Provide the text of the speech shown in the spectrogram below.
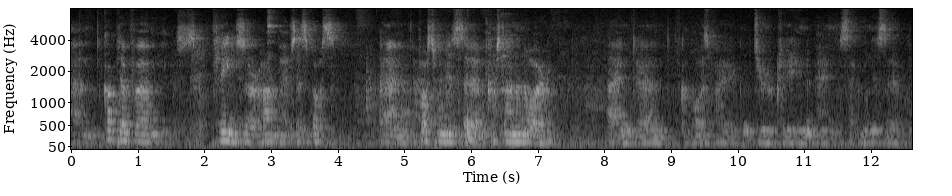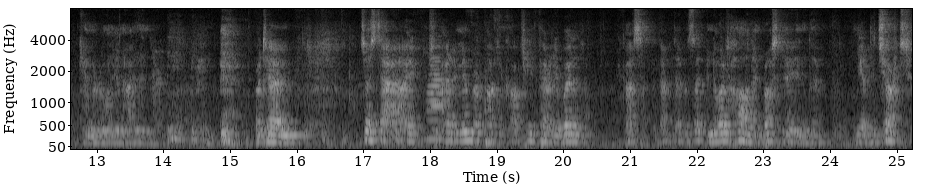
um, couple of um, flings or hornpipes, I suppose. Um, the first one is Caisleán an Óir and um, composed by Junior Crehan, and the second one is uh, Cameronian Highlander. but um, just uh, I, I remember Patrick O'Keeffe fairly well because there, there was an old hall in Brosna in the, near the church,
